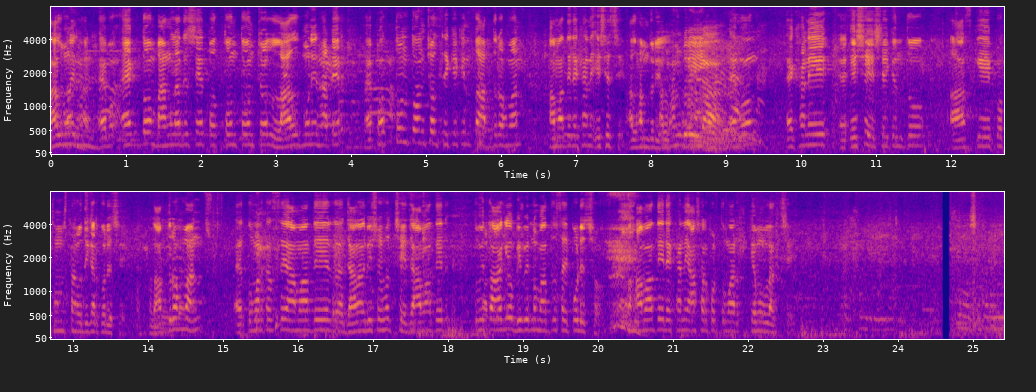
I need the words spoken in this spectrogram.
লালমনিরহাট। এবং একদম বাংলাদেশের প্রত্যন্ত অঞ্চল লালমনিরহাটের প্রত্যন্ত অঞ্চল থেকে কিন্তু আব্দুর রহমান আমাদের এখানে এসেছে আলহামদুলিল্লাহ। আলহামদুলিল্লাহ। এবং এখানে এসে সে কিন্তু আজকে প্রথম স্থান অধিকার করেছে। তো আব্দুর রহমান তোমার কাছে আমাদের জানার বিষয় হচ্ছে যে আমাদের তুমি তো আগেও বিভিন্ন মাদ্রাসায় পড়েছো। আমাদের এখানে আসার পর তোমার কেমন লাগছে? আসার পর আমি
